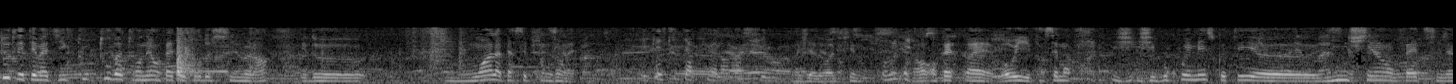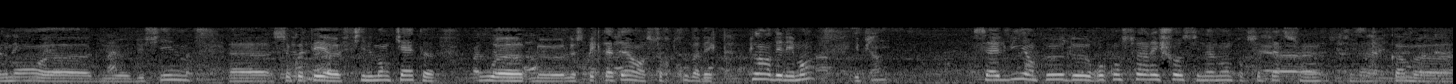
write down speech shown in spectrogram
toutes les thématiques, tout, tout va tourner en fait autour de ce film-là et de moi la perception que j'en ai. Et qu'est-ce qui t'a plu alors dans ce film? J'ai adoré le film. Oui. Alors, en fait, ouais, bon, oui, forcément. J'ai beaucoup aimé ce côté euh, lynchien en fait finalement euh, du, du film, Euh, ce côté euh, film enquête où le, le spectateur se retrouve avec plein d'éléments et puis c'est à lui un peu de reconstruire les choses finalement pour se faire son comme euh,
